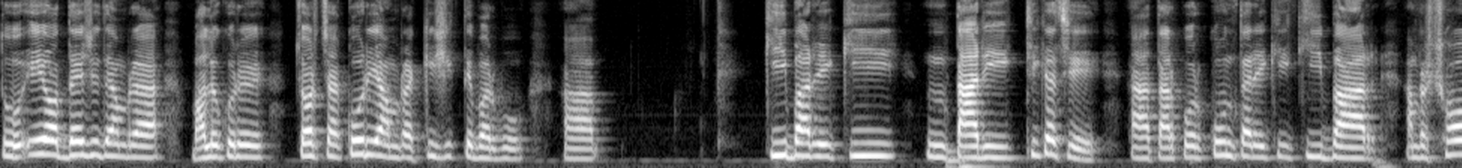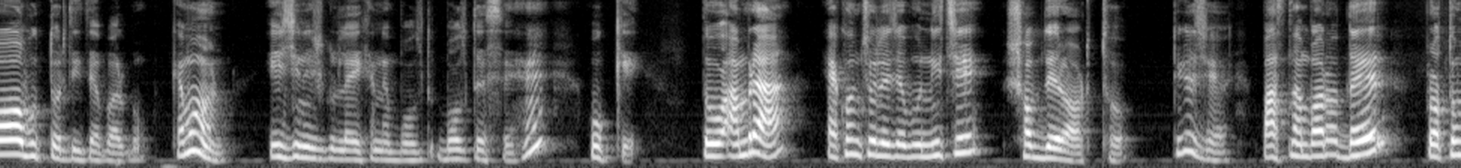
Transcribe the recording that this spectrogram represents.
তো এই অধ্যায়ে যদি আমরা ভালো করে চর্চা করি, আমরা কি শিখতে পারব? কী বারে কী তারিখ, ঠিক আছে? তারপর কোন তারিখে কী বার, আমরা সব উত্তর দিতে পারব। কেমন? এই জিনিসগুলো এখানে বলতেছে হ্যাঁ? ওকে তো আমরা এখন চলে যাব নিচে শব্দের অর্থ, ঠিক আছে? পাঁচ নাম্বার অধ্যায়ের প্রথম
